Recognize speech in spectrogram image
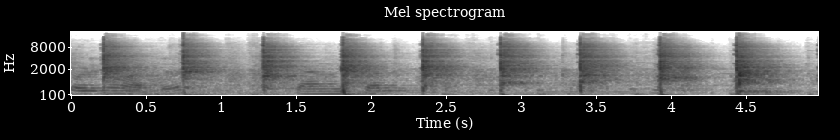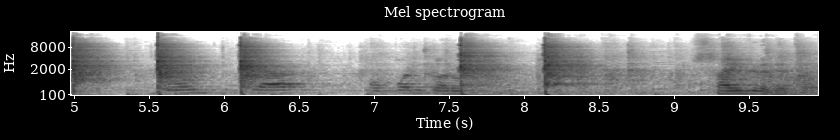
तोडके मारतोय. त्यानंतर दोन चार ओपन करून साईलकडे देतो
